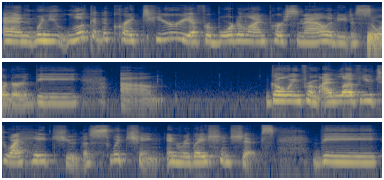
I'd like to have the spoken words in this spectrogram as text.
And when you look at the criteria for borderline personality disorder, the um, going from I love you to I hate you, the switching in relationships, the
